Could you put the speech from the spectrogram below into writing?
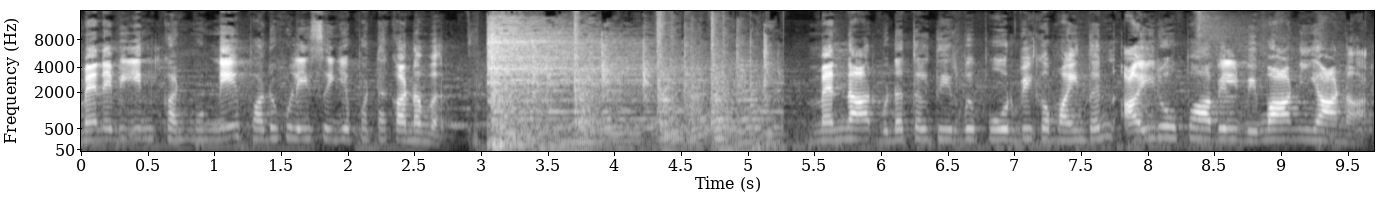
மனைவியின் கண்முன்னே படுகொலை செய்யப்பட்ட கணவர். மன்னார் விடத்தல் தீர்வு பூர்வீக மைந்தன் ஐரோப்பாவில் விமானியானார்.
